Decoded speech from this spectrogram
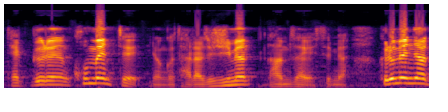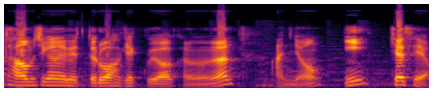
댓글은 코멘트 이런 거 달아주시면 감사하겠습니다. 그러면요 다음 시간에 뵙도록 하겠고요. 그러면 안녕히 계세요.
